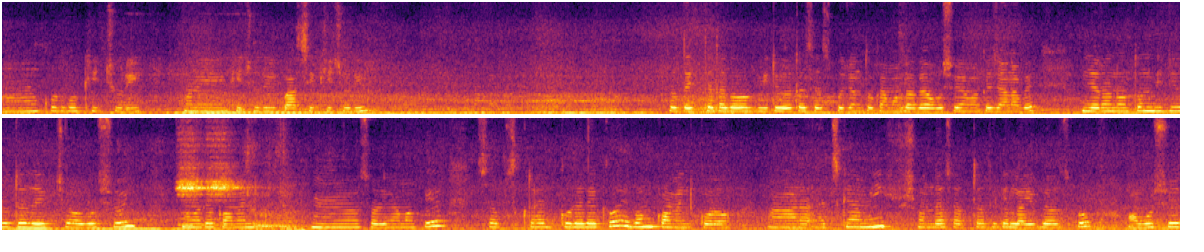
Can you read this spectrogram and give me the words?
আর করব খিচুড়ি মানে খিচুড়ি, বাসি খিচুড়ি। তো দেখতে থাকো ভিডিওটা, শেষ পর্যন্ত কেমন লাগে অবশ্যই আমাকে জানাবে। যারা নতুন ভিডিওটা দেখছ অবশ্যই আমাকে কমেন্ট সরি আমাকে সাবস্ক্রাইব করে রেখো এবং কমেন্ট করো। আর আজকে আমি সন্ধ্যা সাতটা থেকে লাইভে আসব। অবশ্যই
